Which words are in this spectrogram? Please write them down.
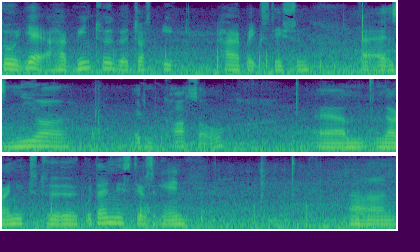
So yeah, I have been to the Just Eat Bike Station. It is near Edinburgh Castle. Um, now I need to go down these stairs again and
